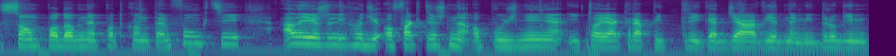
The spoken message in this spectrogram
są podobne pod kątem funkcji, ale jeżeli chodzi o faktyczne opóźnienia i to jak Rapid Trigger działa w jednym i drugim,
